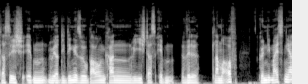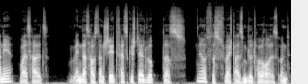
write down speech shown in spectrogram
dass ich eben mir die Dinge so bauen kann, wie ich das eben will. Klammer auf. Können die meisten ja nicht, weil es halt, wenn das Haus dann steht, festgestellt wird, dass ja, dass das vielleicht alles ein bisschen teurer ist. Und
